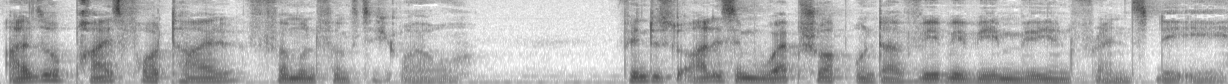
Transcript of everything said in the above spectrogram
Also Preisvorteil 55 Euro. Findest du alles im Webshop unter www.millionfriends.de.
